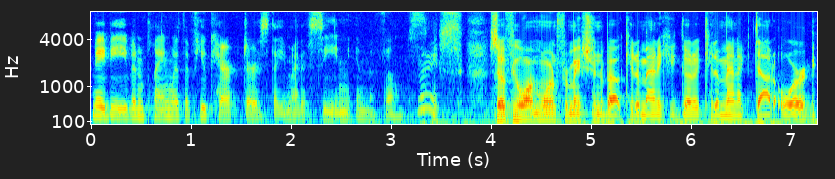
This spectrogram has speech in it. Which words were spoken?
maybe even playing with a few characters that you might have seen in the films. Nice. So if you want more information about Kidomatic, you go to kidomatic.org.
